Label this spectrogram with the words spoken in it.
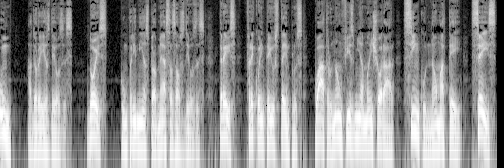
1. Um, adorei os deuses. 2. Cumpri minhas promessas aos deuses. 3. Frequentei os templos. 4. Não fiz minha mãe chorar. 5. Não matei. 6.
